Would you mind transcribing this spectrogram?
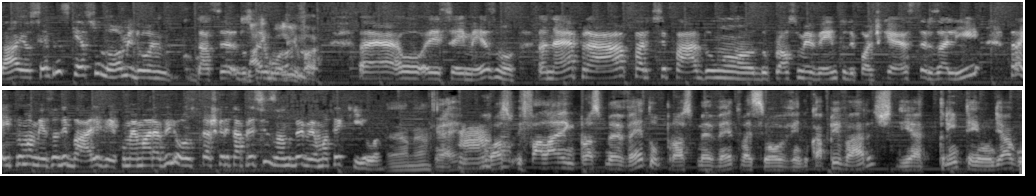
Ah, eu sempre esqueço o nome do, da, do humano. Oliva. É, esse aí mesmo, né, pra participar do, do próximo evento de podcasters ali, pra ir pra uma mesa de bar e ver como é maravilhoso, porque eu acho que ele tá precisando beber uma tequila. É, né? É. Ah. Posso- e falar em próximo evento, o próximo evento vai ser o Ouvindo Capivaras, dia 31 de agosto,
